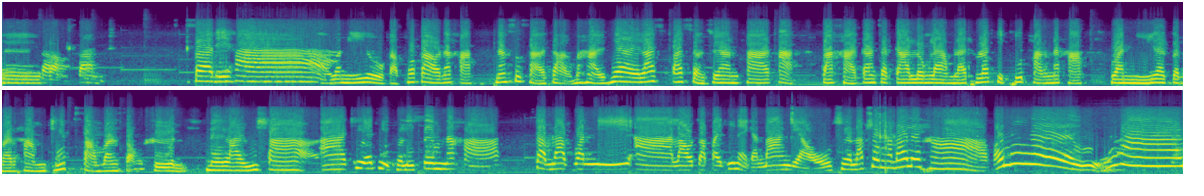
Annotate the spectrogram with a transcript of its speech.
หนึ่งสองสามสวัสดีค่ะ วันนี้อยู่กับพวกเรานะคะ นักศึกษาจากมหาวิทยาลัยราชภัฏสวนสุนันทาค่ะสาขาการจัดการโรงแรมและธุรกิจที่พักนะคะ วันนี้เราจะมาทำทริป 3 วัน 2 คืน ในรายวิชา อ่า Creative Tourism นะคะสำหรับวันนี้อ่าเราจะไปที่ไหนกันบ้างเดี๋ยว เชิญรับชมกันได้เลยค่ะ ไปเลยบ๊ายบาย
